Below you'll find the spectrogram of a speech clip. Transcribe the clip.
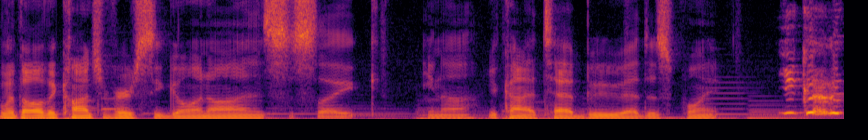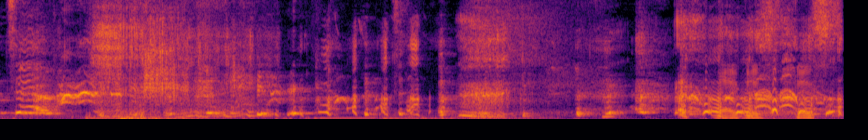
with all the controversy going on, it's just like you know you're kind of taboo at this point. You gotta tap. Like they, s-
